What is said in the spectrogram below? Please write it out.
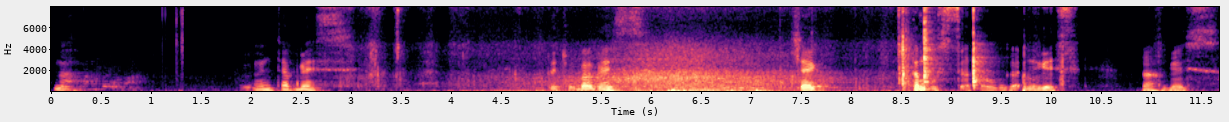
Nah nancap guys. Kita coba guys. Cek tembus atau enggaknya guys. Nah guys.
